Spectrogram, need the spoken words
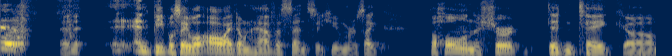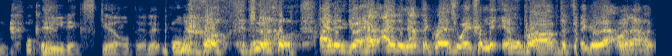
yeah. And and people say well oh i don't have a sense of humor. It's like the hole in the shirt didn't take um, comedic skill did it? No no. I didn't go i didn't have to graduate from the improv to figure that one out.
